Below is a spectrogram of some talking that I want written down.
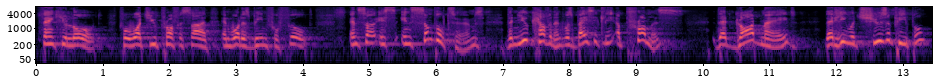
Thank you, Lord, for what you prophesied and what has been fulfilled. And so, in simple terms, the new covenant was basically a promise that God made that He would choose a people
